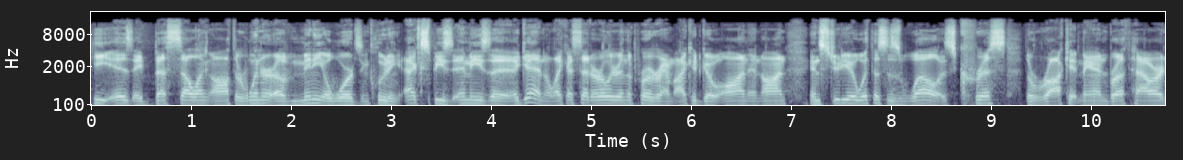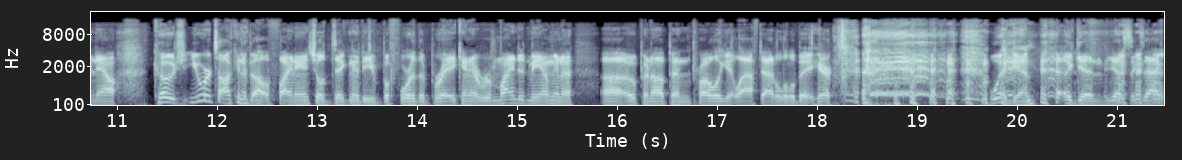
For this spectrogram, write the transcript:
He is a best-selling author, winner of many awards, including XP's, Emmys. Uh, again, like I said earlier in the program, I could go on and on. In studio with us as well is Chris, the Rocket Man Breathauer. Now, Coach, you were talking about financial dignity before the break, and it reminded me. I'm going to uh, open up and probably get laughed at a little bit here. Again? again yes exactly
